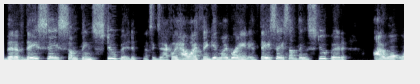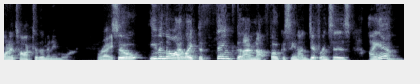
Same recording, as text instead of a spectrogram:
that if they say something stupid, that's exactly how I think in my brain. If they say something stupid, I won't want to talk to them anymore. right So even though I like to think that I'm not focusing on differences, I am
